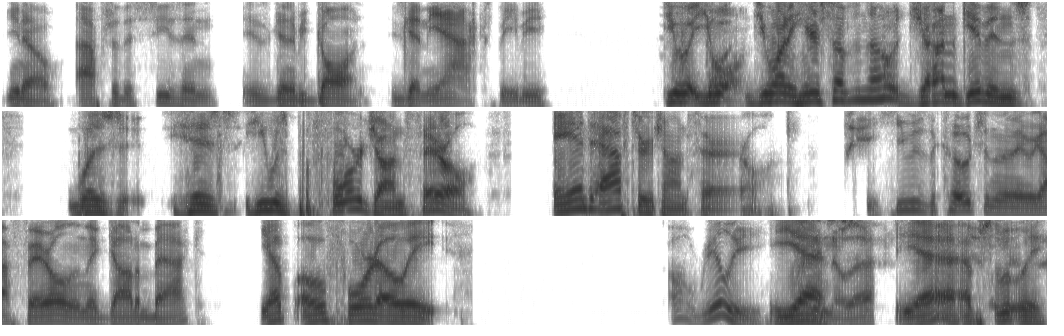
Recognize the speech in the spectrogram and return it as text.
you know, after this season is going to be gone. He's getting the axe, baby. do you you Gone. do you want to hear something though john gibbons was his he was before john farrell and after john farrell He was the coach, and then they got Farrell, and they got him back. Yep, 04 to 08. Oh, really? I Yes. know that. Yeah, absolutely.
